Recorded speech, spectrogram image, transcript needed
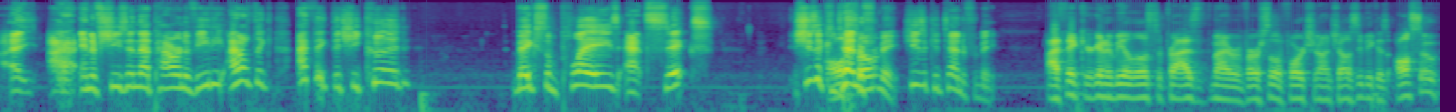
I, I and if she's in that power Naviti, I don't think I think that she could make some plays at six. She's a contender Also- for me. She's a contender for me. I think you're going to be a little surprised with my reversal of fortune on Chelsea because also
